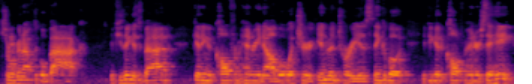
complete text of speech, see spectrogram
So we're going to have to go back. If you think it's bad getting a call from Henry now about what your inventory is, think about if you get a call from Henry, say, "Hey,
